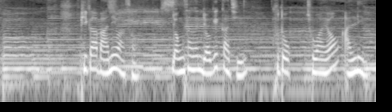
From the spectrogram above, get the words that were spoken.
fall? 비가 많이 와서 영상은 여기까지. 구독, 좋아요, 알림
